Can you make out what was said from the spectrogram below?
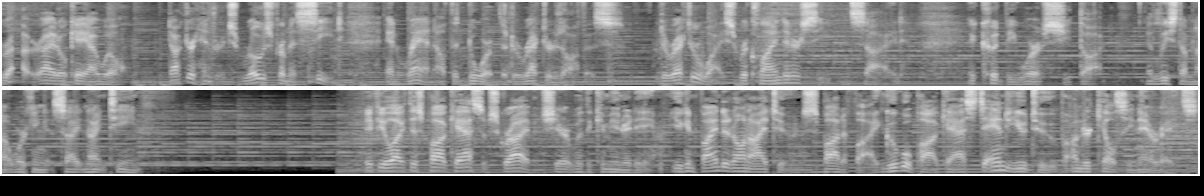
R- right, okay, I will. Dr. Hendricks rose from his seat and ran out the door of the director's office. Director Weiss reclined in her seat and sighed. It could be worse, she thought. At least I'm not working at Site 19. If you like this podcast, subscribe and share it with the community. You can find it on iTunes, Spotify, Google Podcasts, and YouTube under Kelsey Narrates.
